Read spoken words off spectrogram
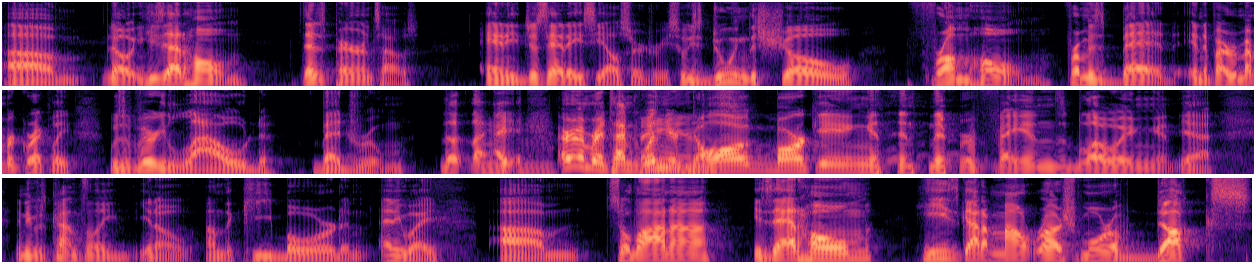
Um, no, he's at home at his parents' house, and he just had ACL surgery. So he's doing the show from home, from his bed. And if I remember correctly, it was a very loud bedroom. The, like, I, I remember at times, wasn't your Fans. dog barking and then there were fans blowing? And yeah. And he was constantly, you know, on the keyboard. And anyway, um, Solana is at home. He's got a Mount Rushmore of ducks.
